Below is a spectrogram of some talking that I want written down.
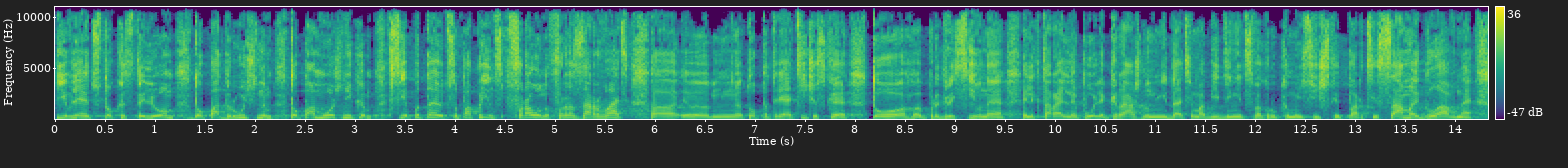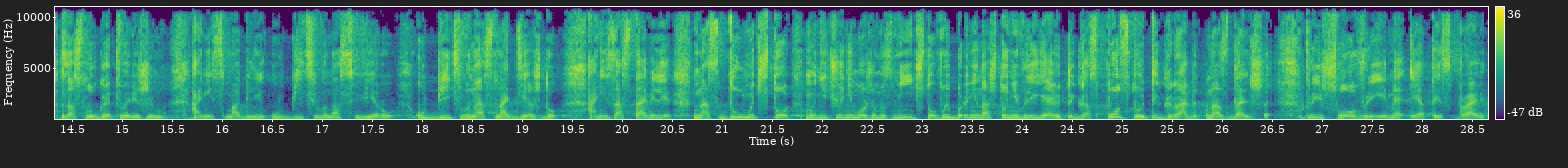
являются то костылем, то подручным, то помощником. Все пытаются по принципу фараонов разорвать э, э, то патриотическое, то прогрессивное электоральное поле граждан, не дать им объединиться вокруг коммунистической партии. Самое главное заслуга этого режима. Они смогли убить в нас веру, убить в нас надежду. Они заставили нас думать, что мы ничего не можем изменить, что выборы ни на что не влияют. И господствуют и грабят нас дальше. Пришло время это исправить.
